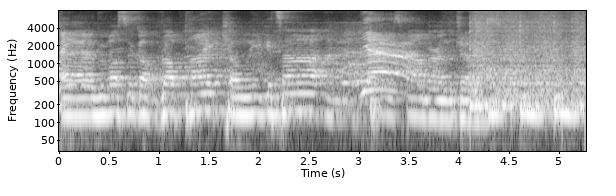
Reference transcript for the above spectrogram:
Uh, we've also got Rob Pike on lead guitar and James Farmer on the drums.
